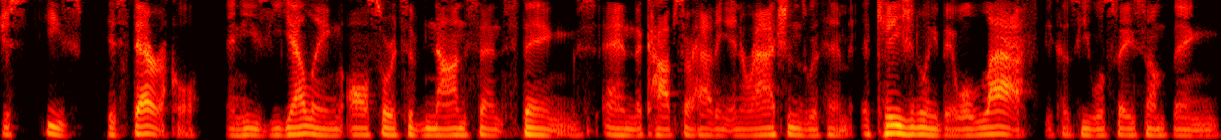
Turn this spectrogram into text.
Just he's hysterical and he's yelling all sorts of nonsense things, and the cops are having interactions with him. Occasionally, they will laugh because he will say something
